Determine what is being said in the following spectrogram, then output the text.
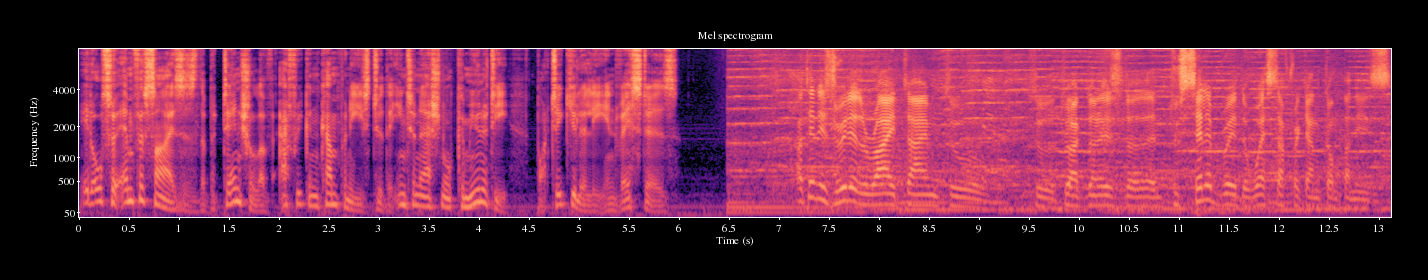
It also emphasizes the potential of African companies to the international community, particularly investors. I think it's really the right time to, to, to acknowledge, the, to celebrate the West African companies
